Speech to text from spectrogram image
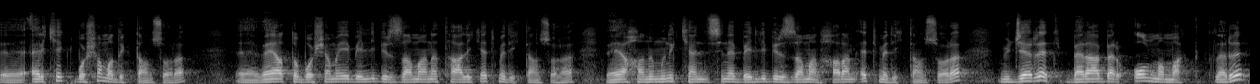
E, erkek boşamadıktan sonra e, veyahut da boşamayı belli bir zamana talik etmedikten sonra veya hanımını kendisine belli bir zaman haram etmedikten sonra mücerret beraber olmamaklıkları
